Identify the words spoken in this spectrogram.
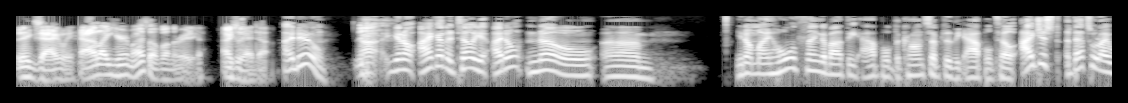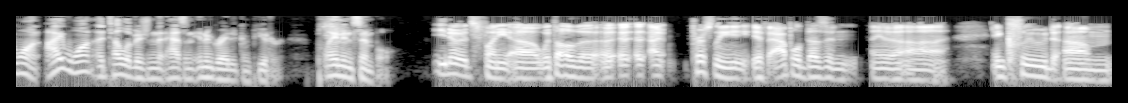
Exactly. I like hearing myself on the radio. Actually, I don't. I do. Uh, you know, I got to tell you, I don't know. Um, you know, my whole thing about the Apple, the concept of the Apple Tel, I just, that's what I want. I want a television that has an integrated computer. Plain and simple. You know, it's funny. Uh, with all the, uh, uh, I, personally, if Apple doesn't uh, include um,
